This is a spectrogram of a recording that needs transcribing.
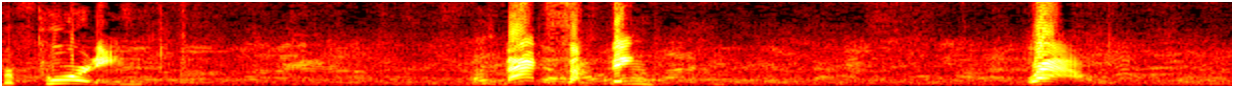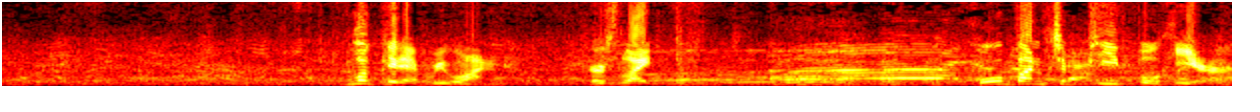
reporting. That's something. Wow. Look at everyone. There's like a whole bunch of people here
